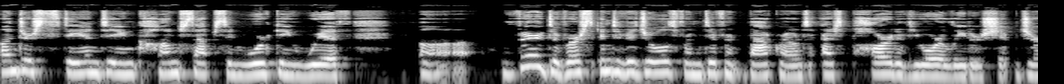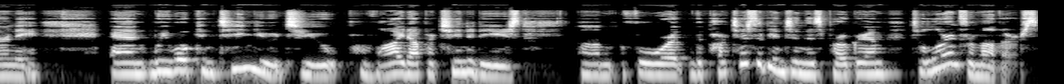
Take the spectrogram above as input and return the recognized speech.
understanding concepts and working with uh, very diverse individuals from different backgrounds as part of your leadership journey. And we will continue to provide opportunities um, for the participants in this program to learn from others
